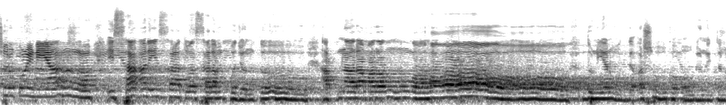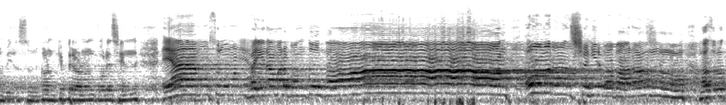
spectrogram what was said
শুরু করে নিয়া ঈসা ওয়াস সালাম পর্যন্ত আপনার আমার দুনিয়ার মধ্যে অসংখ্য অগণিত নবী রাসূলগণকে প্রেরণ করেছেন। এয়া মুসলমান ভাইরা, আমার বন্ধুগণ, ও আমার শহীদ হযরত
